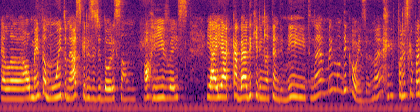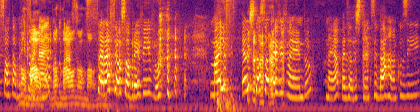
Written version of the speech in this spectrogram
ela aumenta muito, né? As crises de dores são horríveis. E aí acabei adquirindo a tendinite, né? Um monte de coisa, né? Por isso que o pessoal tá brincando, Normal, né? normal, normal. Será se eu sobrevivo? Mas eu estou sobrevivendo, né? Apesar dos trancos e barrancos. E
